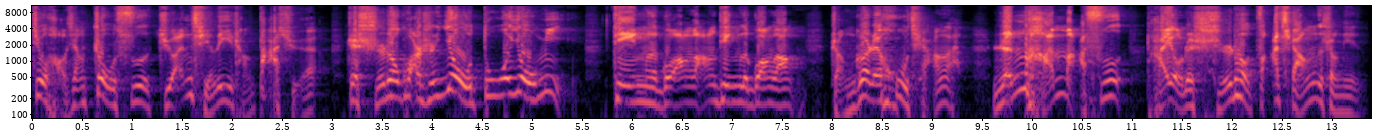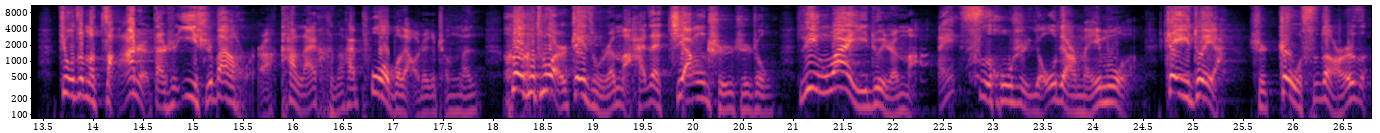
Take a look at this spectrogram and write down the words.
就好像宙斯卷起了一场大雪，这石头块是又多又密，叮了咣啷，叮了咣啷，整个这护墙啊，人喊马嘶。还有这石头砸墙的声音，就这么砸着，但是一时半会儿啊，看来可能还破不了这个城门。赫克托尔这组人马还在僵持之中，另外一队人马，哎，似乎是有点眉目了。这一队啊，是宙斯的儿子，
